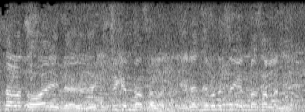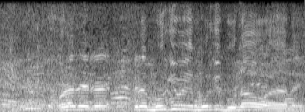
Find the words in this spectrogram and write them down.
মশলা তো হয় না এটা চিকেন মশলা নেই এটা জীবনে চিকেন মশলা নেই। ওটা এটা এটা মুরগি মুরগি ভুনাও হয় নাই।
